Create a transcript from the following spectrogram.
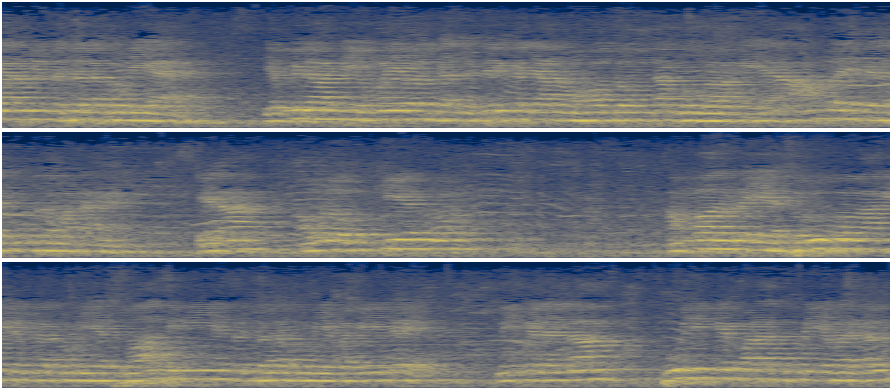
கல்யாணம் என்று சொல்லக்கூடிய எப்பிலாண்டி உமையவருக்கு அந்த திருக்கல்யாண மகோத்சவம் தான் கூப்பிடுவாங்க. ஏன்னா ஆம்பளை பேரை கூப்பிட மாட்டாங்க. ஏன்னா அவ்வளவு முக்கியத்துவம் அம்பாளுடைய சொரூபமாக இருக்கக்கூடிய சுவாசினி என்று சொல்லக்கூடிய வகையிலே நீங்கள் எல்லாம் பூஜிக்கப்படக்கூடியவர்கள்.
